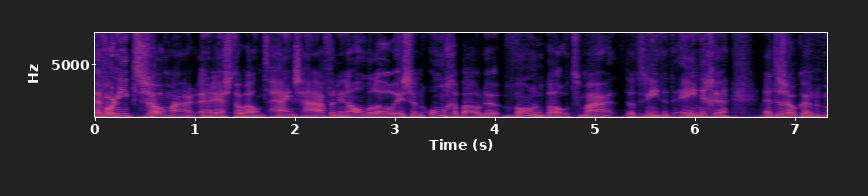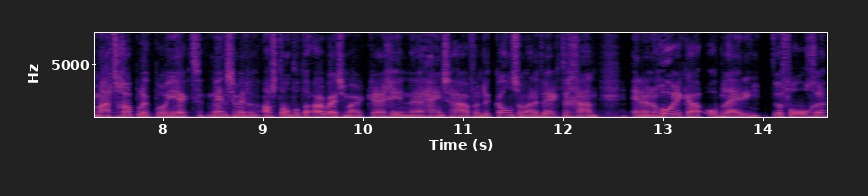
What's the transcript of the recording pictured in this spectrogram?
Het wordt niet zomaar een restaurant. Heinz Haven in Almelo is een omgebouwde woonboot. Maar dat is niet het enige. Het is ook een maatschappelijk project. Mensen met een afstand tot de arbeidsmarkt krijgen in eh, Heinz Haven de kans om aan het werk te gaan en een horecaopleiding te volgen.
